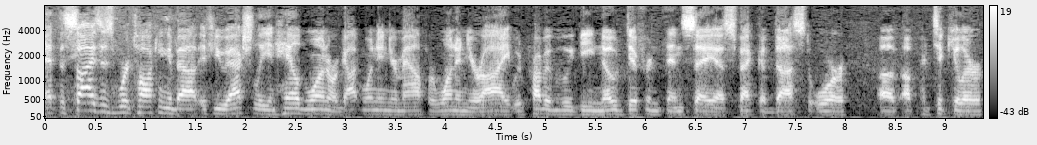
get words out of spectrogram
At the sizes we're talking about, if you actually inhaled one or got one in your mouth or one in your eye, it would probably be no different than, say, a speck of dust or a, a particular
